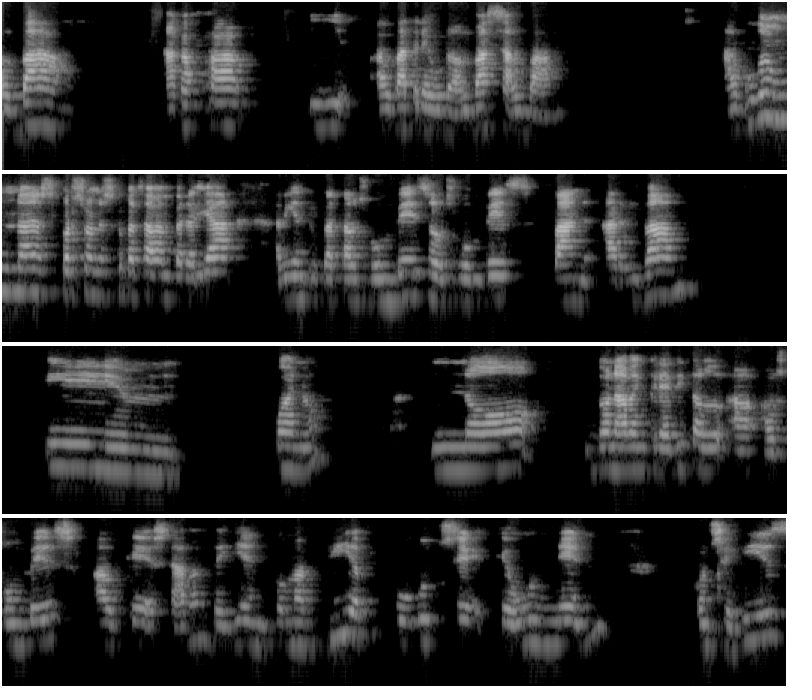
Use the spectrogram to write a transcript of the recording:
el va agafar i el va treure, el va salvar. Algunes persones que passaven per allà havien trucat als bombers, els bombers van arribar i, bueno, no donaven crèdit al, a, als bombers al que estaven veient, com havia pogut ser que un nen aconseguís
